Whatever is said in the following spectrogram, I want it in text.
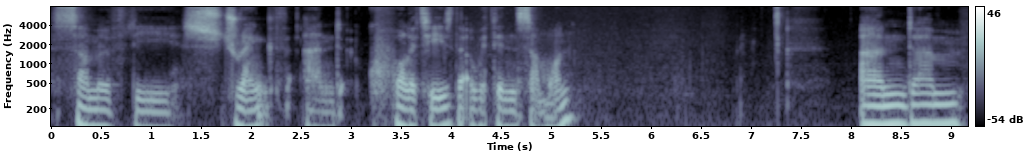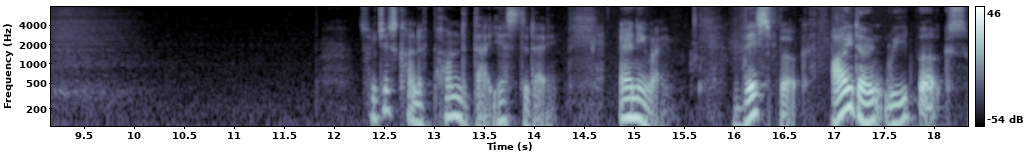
some of the strength and qualities that are within someone. And um, so I just kind of pondered that yesterday. Anyway, this book, I don't read books.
